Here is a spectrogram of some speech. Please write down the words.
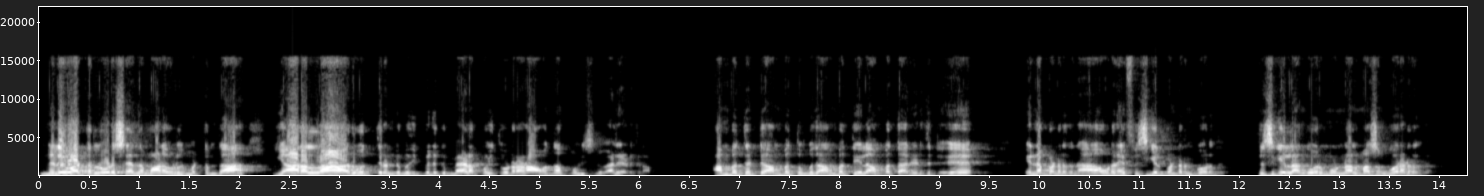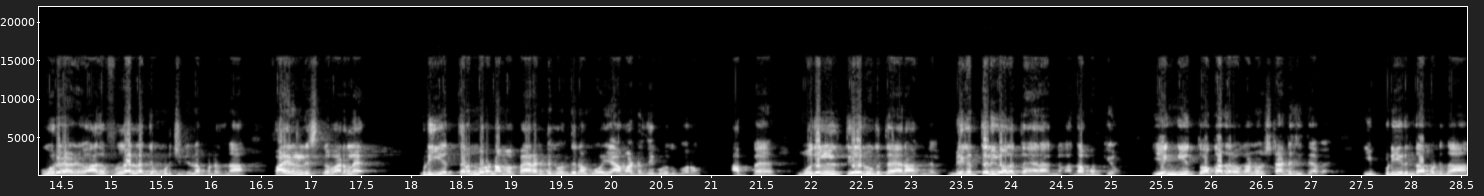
நினைவாற்றலோடு சேர்ந்த மாணவர்கள் மட்டும்தான் யாரெல்லாம் அறுபத்தி ரெண்டு மதிப்பெண்ணுக்கு மேலே போய் தொடரானோ அவன் தான் போலீஸில் வேலை எடுக்கிறான். ஐம்பத்தெட்டு ஐம்பத்தொன்பது ஐம்பத்தேழு ஐம்பத்தாறு எடுத்துட்டு என்ன பண்றதுன்னா உடனே பிசிக்கல் பண்றேன்னு போறது. பிசிக்கல் அங்க ஒரு மூணு நாலு மாதம் கூறாடுறது ஊர அது ஃபுல்லா எல்லாத்தையும் முடிச்சுட்டு என்ன பண்றதுன்னா ஃபைனல் லிஸ்ட்டில் வரல. இப்படி எத்தனை முறை நம்ம பேரண்ட்டுக்கு வந்து நம்ம ஏமாற்றத்தை கொடுக்க போறோம்? அப்போ முதலில் தேர்வுக்கு தயாராகுங்கள். மிக தெளிவாக தயாராகுங்கள். அதான் முக்கியம். எங்கேயும் தோக்காத அளவுக்கான ஒரு ஸ்ட்ராட்டஜி தேவை. இப்படி இருந்தால் மட்டும்தான்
